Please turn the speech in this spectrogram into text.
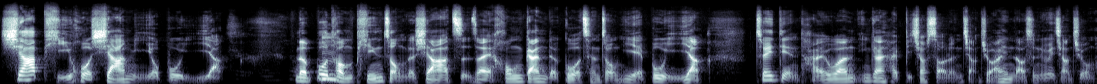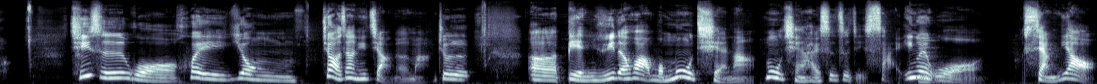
虾皮或虾米又不一样，那不同品种的虾子在烘干的过程中也不一样，这一点台湾应该还比较少人讲究。阿英老师，你会讲究吗？其实我会用，就好像你讲的嘛，就是，呃，扁鱼的话，我目前啊，目前还是自己晒，因为我想要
